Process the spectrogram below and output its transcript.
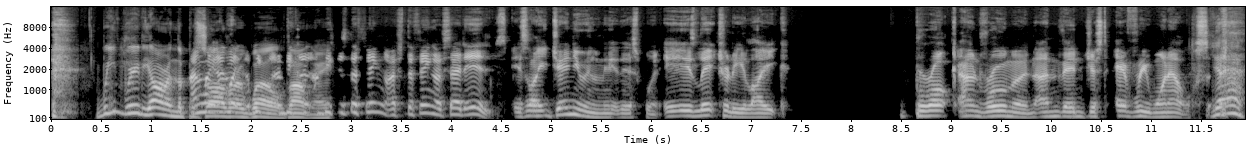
we really are in the And, like, bizarro and, like, world, because, aren't we? Because the thing, I've, the thing I've said is, is like genuinely at this point, it is literally like Brock and Roman, and then just everyone else. Yeah.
